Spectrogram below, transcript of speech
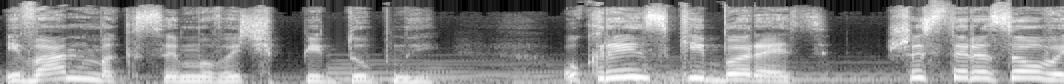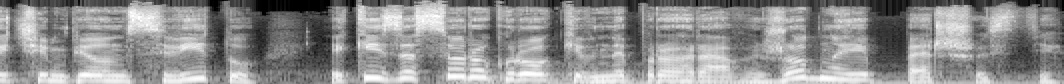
Іван Максимович Піддубний, український борець, шестиразовий чемпіон світу, який за 40 років не програв жодної першості,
